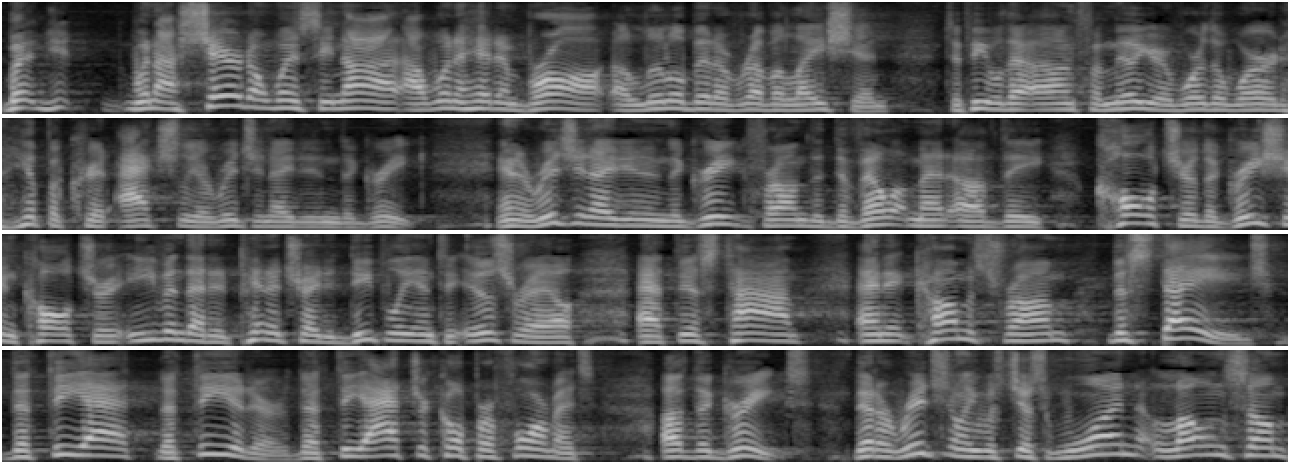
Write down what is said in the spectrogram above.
But when I shared on Wednesday night, I went ahead and brought a little bit of revelation to people that are unfamiliar where the word hypocrite actually originated in the Greek and originated in the Greek from the development of the culture, the Grecian culture, even that had penetrated deeply into Israel at this time. And it comes from the stage, the, theat- the theater, the theatrical performance of the Greeks that originally was just one lonesome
